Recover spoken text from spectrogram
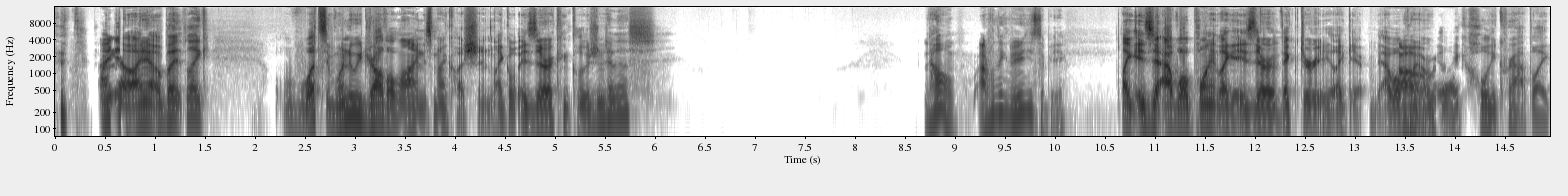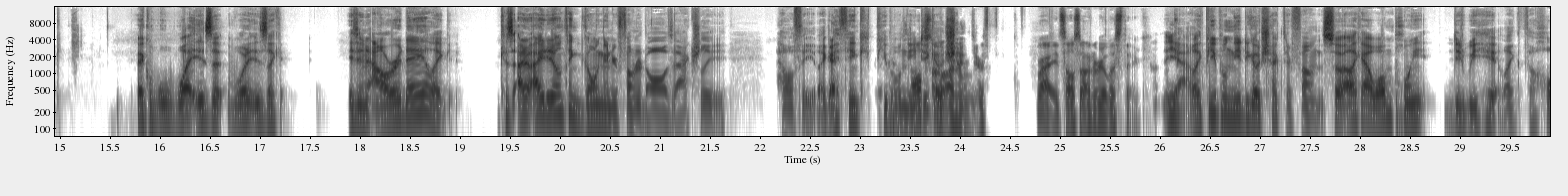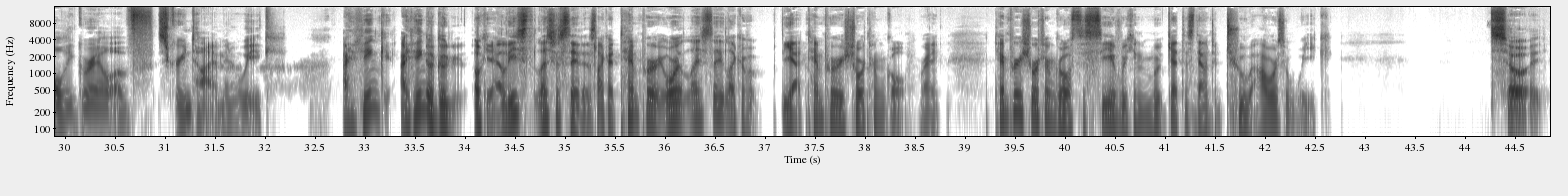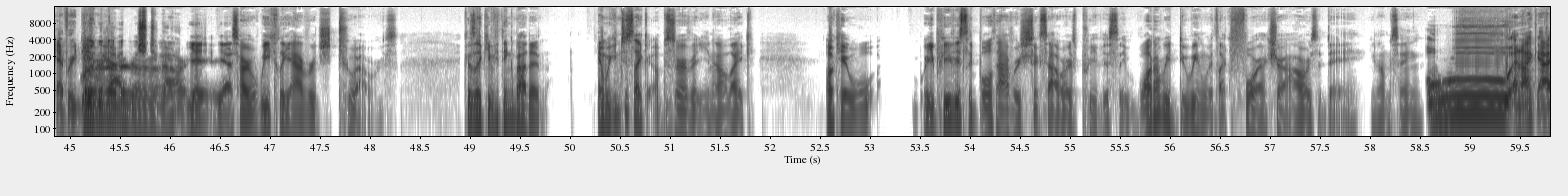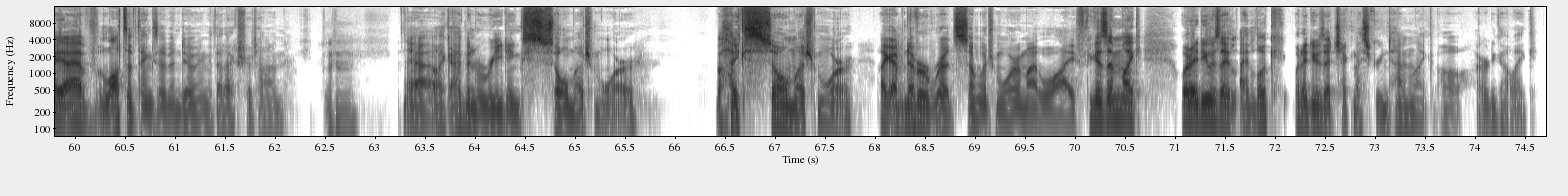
I know, I know, but like, what's when do we draw the line? Is my question. Like, is there a conclusion to this? no, I don't think there needs to be. Like, is it at what point? Like, is there a victory? Like, at what point are Oh. we like, holy crap? Like, like, well, what is it? What is like, is an hour a day? Like, because I, I don't think going on your phone at all is actually healthy. Like, I think people It's need to go also check unre- their Right, it's also unrealistic. yeah, like people need to go check their phones. So, like, at one point, did we hit like the holy grail of screen time in a week? I think I think a good okay, at least let's just say this, like a temporary or let's say like a yeah, temporary short-term goal, right? Temporary short-term goal is to see if we can get this down to 2 hours a week. So every day No, no, we no, no, average no, two no, no. hours. Yeah, yeah, sorry, weekly average 2 hours. Cuz like if you think about it and we can just like observe it, you know, like okay, well, we previously both averaged 6 hours previously. What are we doing with like 4 extra hours a day? You know what I'm saying? Ooh, and I, I have lots of things I've been doing with that extra time. Mhm. Yeah, like I've been reading so much more, like so much more. Like I've never read so much more in my life because I'm like, what I do is I, I look, what I do is I check my screen time. I'm like, oh, I already got like,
